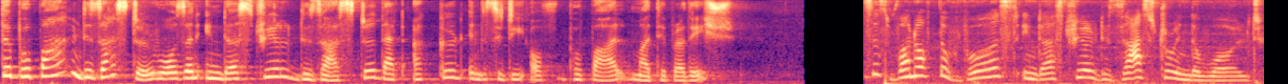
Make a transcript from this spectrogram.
The Bhopal disaster was an industrial disaster that occurred in the city of Bhopal, Madhya Pradesh. This is one of the worst industrial disaster in the world.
